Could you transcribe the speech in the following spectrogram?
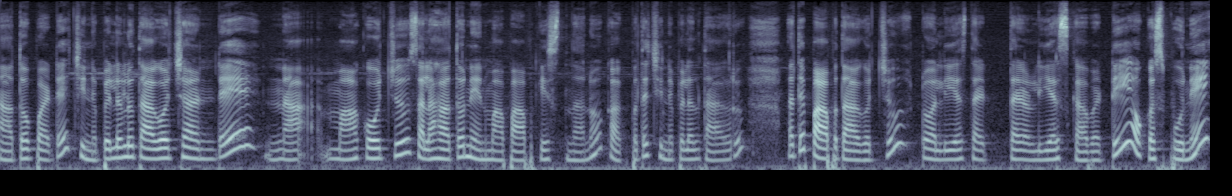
నాతో పాటే చిన్నపిల్లలు తాగొచ్చా అంటే నా మా కోచ్ సలహాతో నేను మా పాపకి ఇస్తున్నాను. కాకపోతే చిన్నపిల్లలు తాగరు. అయితే పాప తాగొచ్చు. ట్వెల్వ్ ఇయర్స్ ట్వెల్వ్ ఇయర్స్ కాబట్టి ఒక స్పూనే.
